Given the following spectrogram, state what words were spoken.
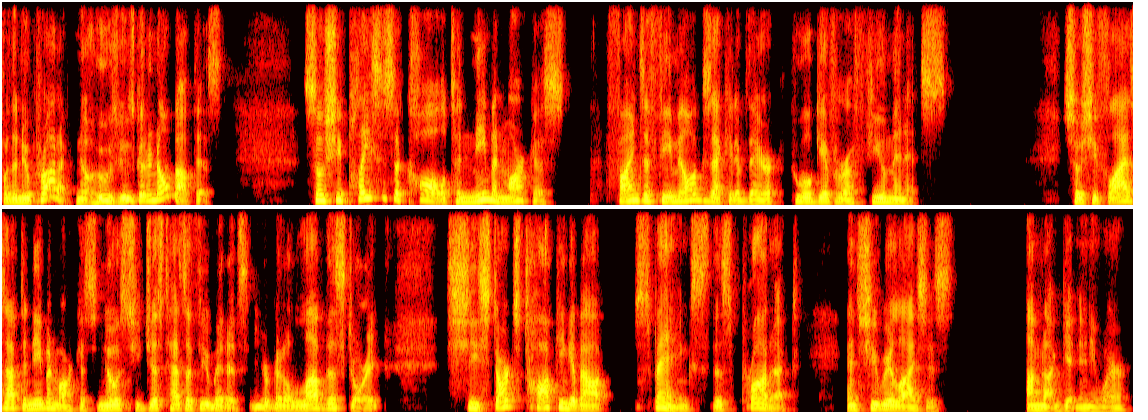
for the new product. No, who's who's going to know about this? So she places a call to Neiman Marcus, finds a female executive there who will give her a few minutes. So she flies out to Neiman Marcus, knows she just has a few minutes. You're going to love this story. She starts talking about Spanx, this product, and she realizes, I'm not getting anywhere.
